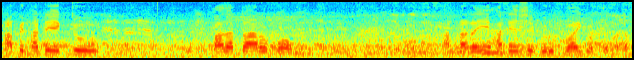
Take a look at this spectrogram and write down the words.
ধাপের হাটে একটু বাজারটা আরও কম। আপনারা এই হাটে এসে গরু ক্রয় করতে পারেন।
